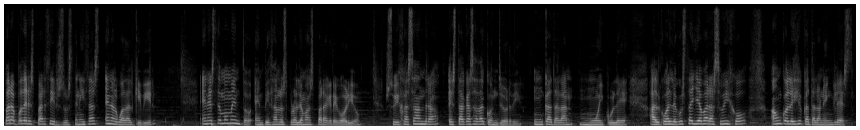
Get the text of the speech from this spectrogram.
para poder esparcir sus cenizas en el Guadalquivir, en este momento empiezan los problemas para Gregorio. Su hija Sandra está casada con Jordi, un catalán muy culé, al cual le gusta llevar a su hijo a un colegio catalano-inglés.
